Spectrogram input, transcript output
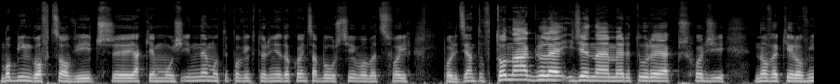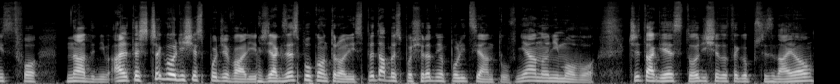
mobbingowcowi, czy jakiemuś innemu typowi, który nie do końca był uczciwy wobec swoich policjantów, to nagle idzie na emeryturę, jak przychodzi nowe kierownictwo nad nim. Ale też czego oni się spodziewali? Że jak zespół kontroli spyta bezpośrednio policjantów, nie anonimowo, czy tak jest, oni się do tego przyznają,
